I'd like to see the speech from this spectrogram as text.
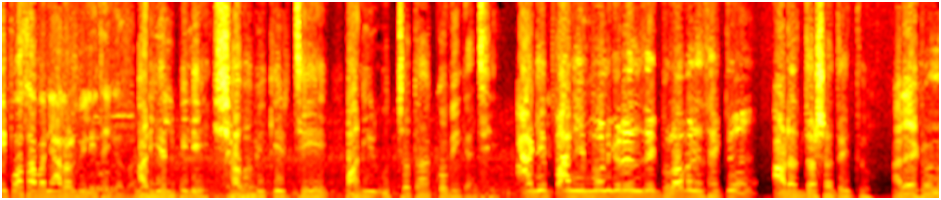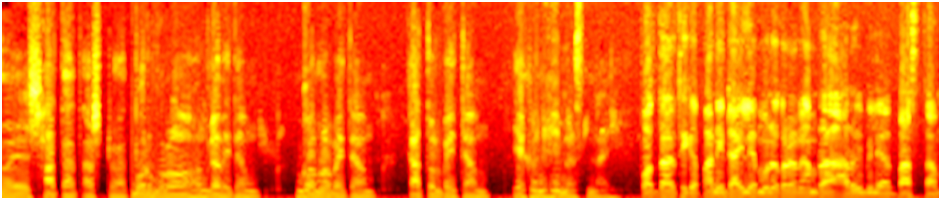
এই পচা পানি আরল বিলি থেকে যায়। আড়িয়াল বিলে স্বাভাবিকের চেয়ে পানির উচ্চতা কমে গেছে। আগে পানি মনে করেন যে গোলা পানি থাকতো আট আট দশ হাত হইতো। আর এখন ওই সাত হাত আষ্ট হাত বড় বড় হলগা পাইতাম গরমা পাইতাম কাতল পাইতাম এখন সেই মাছ নাই। পদ্মা থেকে পানি ডাইলে মনে করেন আমরা আরও বিলে বাঁচতাম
